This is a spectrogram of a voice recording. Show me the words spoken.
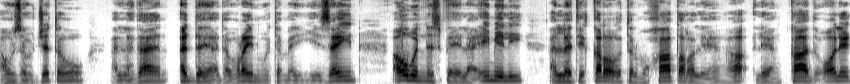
أو زوجته اللذان أديا دورين متميزين أو بالنسبة إلى إيميلي التي قررت المخاطرة لإنقاذ أوليغ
